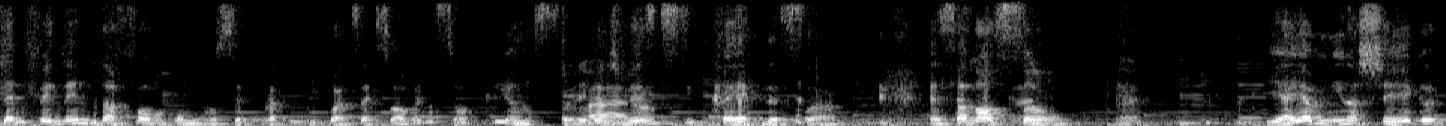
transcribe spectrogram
dependendo da forma como você pratica o ato sexual, vai nascer uma criança. Claro. E às vezes se perde essa, essa noção. Né? E aí a menina chega,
